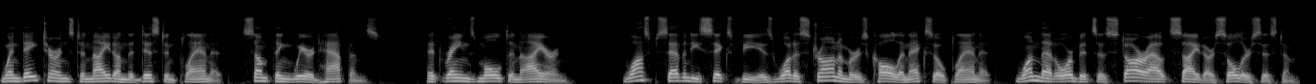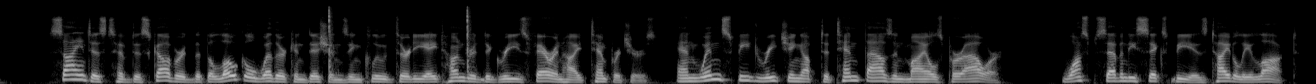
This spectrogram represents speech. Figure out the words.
When day turns to night on the distant planet, something weird happens. It rains molten iron. WASP-76b is what astronomers call an exoplanet, one that orbits a star outside our solar system. Scientists have discovered that the local weather conditions include 3800 degrees Fahrenheit temperatures and wind speed reaching up to 10,000 miles per hour. WASP-76b is tidally locked,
